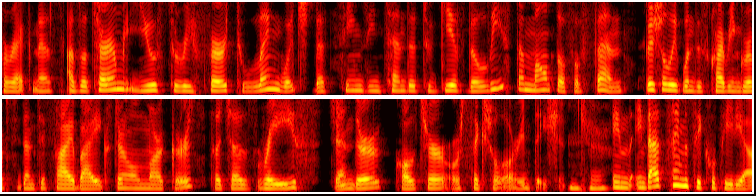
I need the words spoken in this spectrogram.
correctness as a term used to refer to language that seems intended to give the least amount of offense, especially when describing groups identified by external markers such as race, gender, culture, or sexual orientation. Okay. In in that same encyclopedia,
